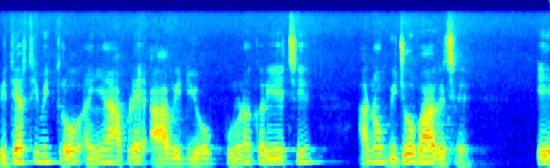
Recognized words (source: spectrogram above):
વિદ્યાર્થી મિત્રો, અહીંયા આપણે આ વીડિયો પૂર્ણ કરીએ છીએ. આનો બીજો ભાગ છે એ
